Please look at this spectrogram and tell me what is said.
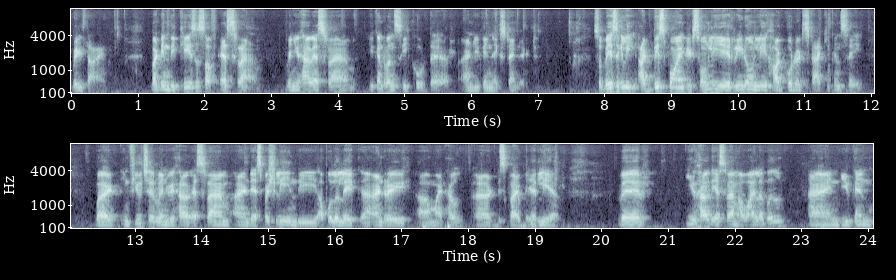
build time. But in the cases of SRAM, when you have SRAM, you can run C code there and you can extend it. So basically, at this point, it's only a read-only hard-coded stack, you can say. But in future, when we have SRAM, and especially in the Apollo Lake, uh, Andre uh, might have uh, described earlier, where you have the SRAM available, and you can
